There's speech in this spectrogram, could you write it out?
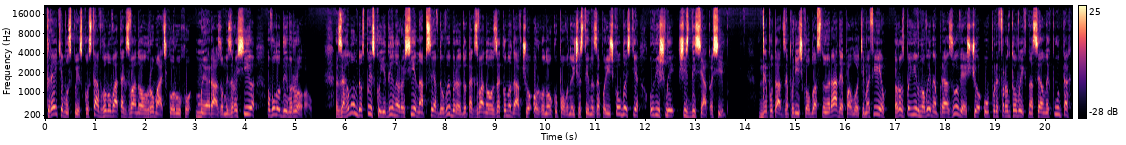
Третім у списку став голова так званого громадського руху Ми разом із Росією Володимир Рогов. Загалом до списку Єдиної Росії на псевдовибори до так званого законодавчого органу окупованої частини Запорізької області увійшли 60 осіб. Депутат Запорізької обласної ради Павло Тімофєєв розповів новинам при Азові, що у прифронтових населених пунктах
